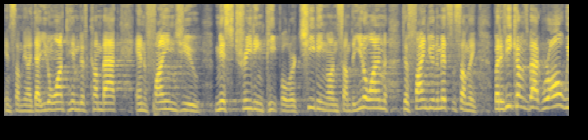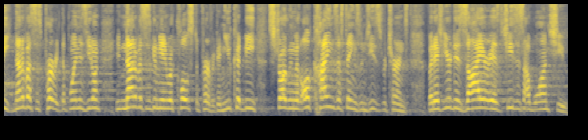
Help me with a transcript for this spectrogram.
in something like that. You don't want him to come back and find you mistreating people or cheating on something. You don't want him to find you in the midst of something. But if he comes back, we're all weak. None of us is perfect. The point is, you don't, none of us is going to be anywhere close to perfect. And you could be struggling with all kinds of things when Jesus returns. But if your desire is, Jesus, I want you,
